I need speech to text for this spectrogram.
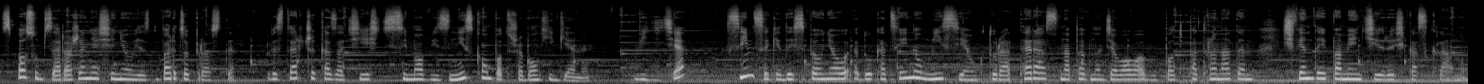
Sposób zarażenia się nią jest bardzo prosty. Wystarczy kazać jeść Simowi z niską potrzebą higieny. Widzicie? Simsy kiedyś spełniały edukacyjną misję, która teraz na pewno działałaby pod patronatem świętej pamięci Ryśka z klanu.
